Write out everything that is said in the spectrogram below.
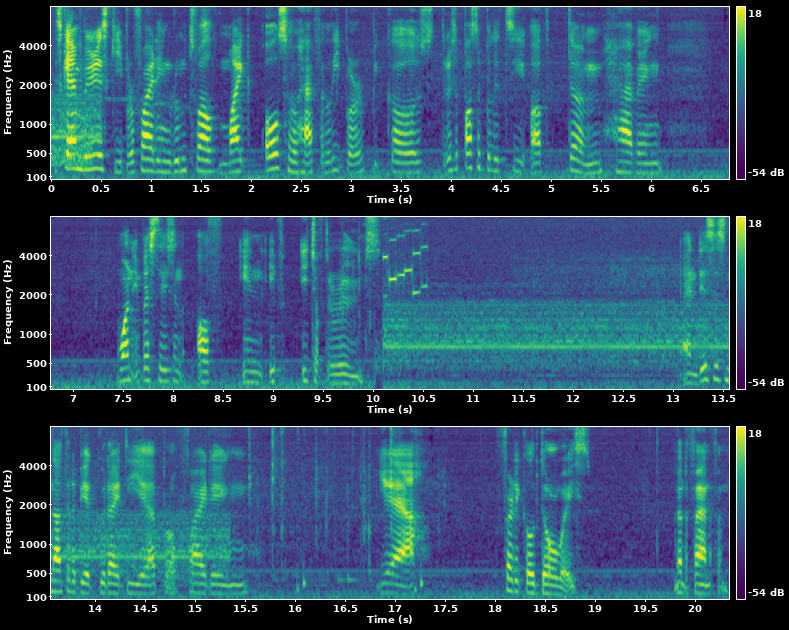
This can be risky, providing room 12 might also have a leaper because there's a possibility of them having one infestation of in if each of the rooms. And this is not gonna be a good idea, providing, yeah, vertical doorways. Not a fan of them.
